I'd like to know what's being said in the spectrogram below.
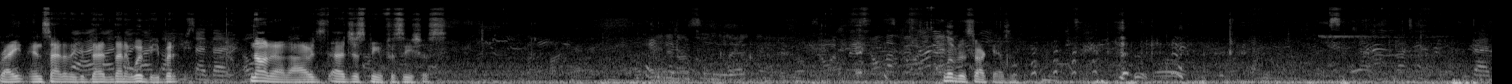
right inside of the, I- I then it would be. But you said that. No, no, no. I was uh, just being facetious. A little bit of sarcasm. Dad,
